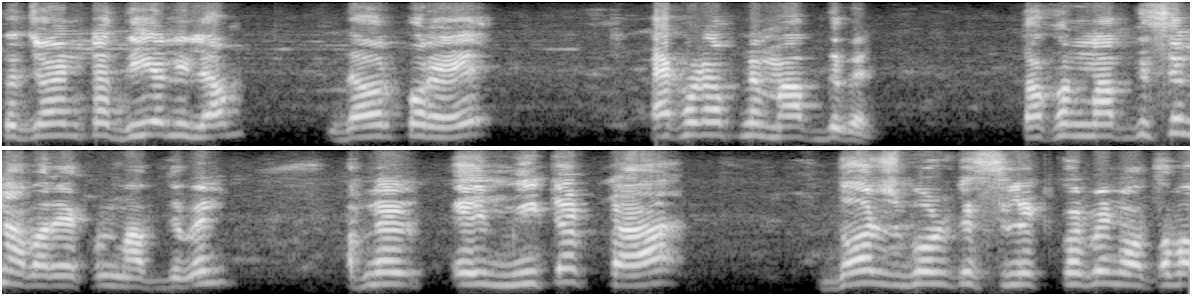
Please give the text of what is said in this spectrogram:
তো জয়েন্টটা দিয়ে নিলাম। দেওয়ার পরে এখন আপনি মাপ দেবেন। তখন মাপ দিচ্ছেন, আবার এখন মাপ দেবেন। আপনার এই মিটারটা দশ ভোল্টে সিলেক্ট করবেন অথবা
